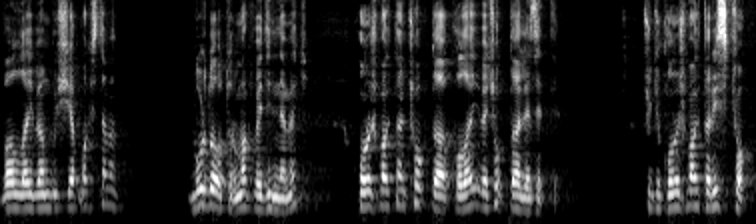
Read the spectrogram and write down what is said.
Vallahi ben bu işi yapmak istemem. Burada oturmak ve dinlemek konuşmaktan çok daha kolay ve çok daha lezzetli. Çünkü konuşmakta risk çok.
